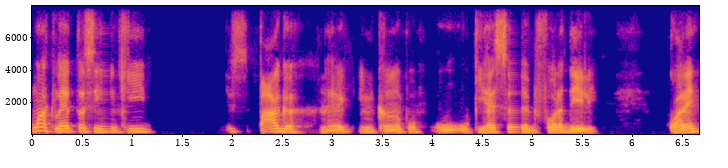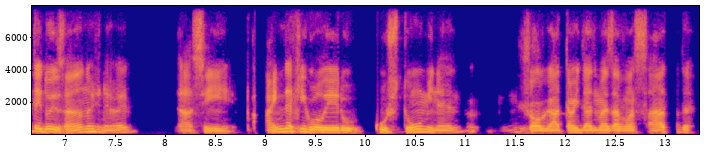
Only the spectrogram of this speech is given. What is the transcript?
um atleta assim que paga né, em campo o, o que recebe fora dele. 42 anos, né? assim, ainda que goleiro costume, né, jogar até uma idade mais avançada,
